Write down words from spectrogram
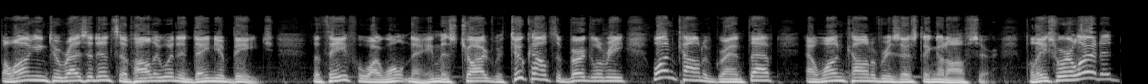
belonging to residents of Hollywood and Dania Beach. The thief, who I won't name, is charged with two counts of burglary, one count of grand theft, and one count of resisting an officer. Police were alerted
